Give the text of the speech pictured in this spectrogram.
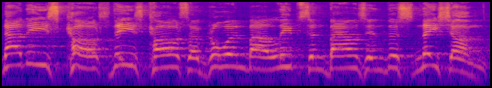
Now, these cults, these cults are growing by leaps and bounds in this nation.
